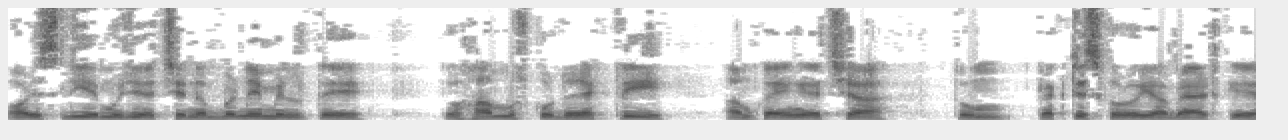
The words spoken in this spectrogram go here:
اور اس لیے مجھے اچھے نمبر نہیں ملتے، تو ہم اس کو ڈائریکٹلی ہم کہیں گے اچھا تم پریکٹس کرو یہاں بیٹھ کے،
